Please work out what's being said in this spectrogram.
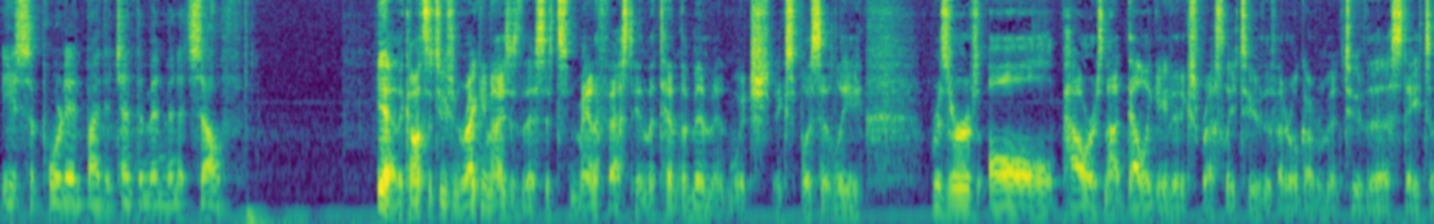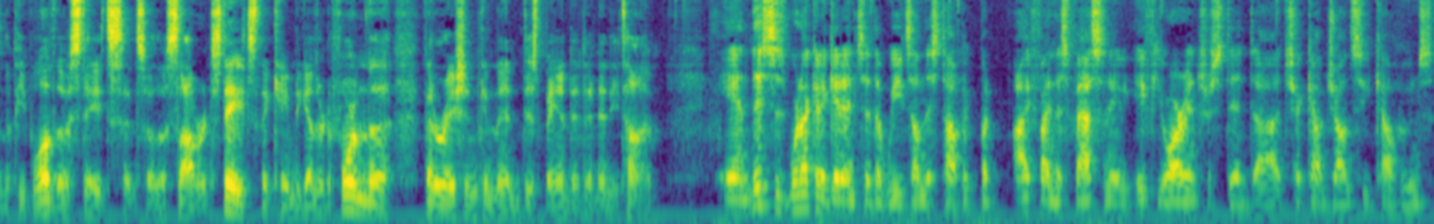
is supported by the 10th Amendment itself. Yeah, the Constitution recognizes this. It's manifest in the 10th Amendment, which explicitly reserves all powers not delegated expressly to the federal government to the states and the people of those states and so those sovereign states that came together to form the federation can then disband it at any time and this is we're not going to get into the weeds on this topic but i find this fascinating if you are interested uh, check out john c calhoun's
